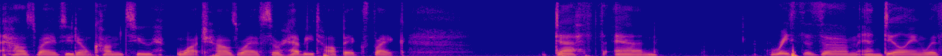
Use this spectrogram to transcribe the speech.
Housewives, you don't come to watch Housewives or heavy topics like death and racism and dealing with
